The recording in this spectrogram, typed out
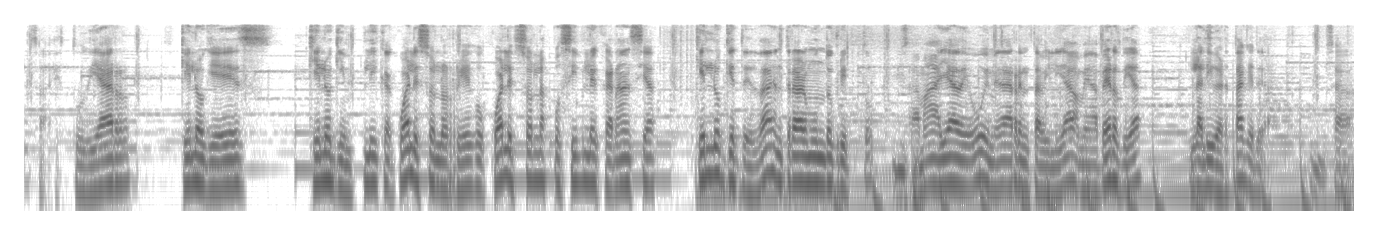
O sea, estudiar qué es lo que es, qué es lo que implica, cuáles son los riesgos, cuáles son las posibles ganancias, qué es lo que te da entrar al mundo cripto. O sea, más allá de hoy me da rentabilidad o me da pérdida, la libertad que te da. O sea,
